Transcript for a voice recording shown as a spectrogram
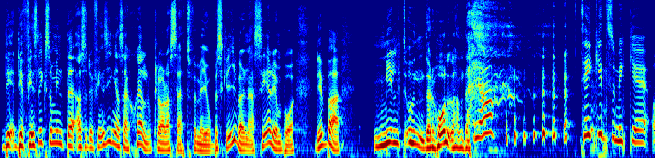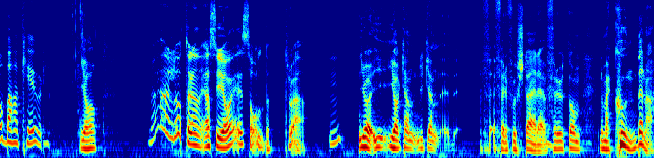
Det, det finns liksom inte, alltså det finns inga så här självklara sätt för mig att beskriva den här serien på. Det är bara milt underhållande. Ja. Tänk inte så mycket och bara ha kul. Ja, Ja, låter den, alltså jag är såld, tror jag. jag, jag kan, du kan, för, för det första är det, förutom de här kunderna,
